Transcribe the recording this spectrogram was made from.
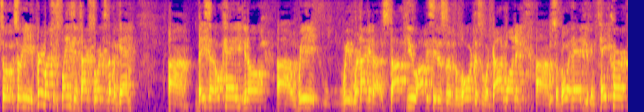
so, so he pretty much explains the entire story to them again. Um, they said, okay, you know, uh, we, we, we're not going to stop you. Obviously, this is of the Lord. This is what God wanted. Um, so go ahead. You can take her.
